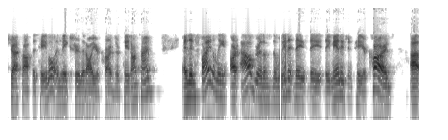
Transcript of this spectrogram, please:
stress off the table and makes sure that all your cards are paid on time. And then finally, our algorithms, the way that they, they, they manage and pay your cards, uh,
